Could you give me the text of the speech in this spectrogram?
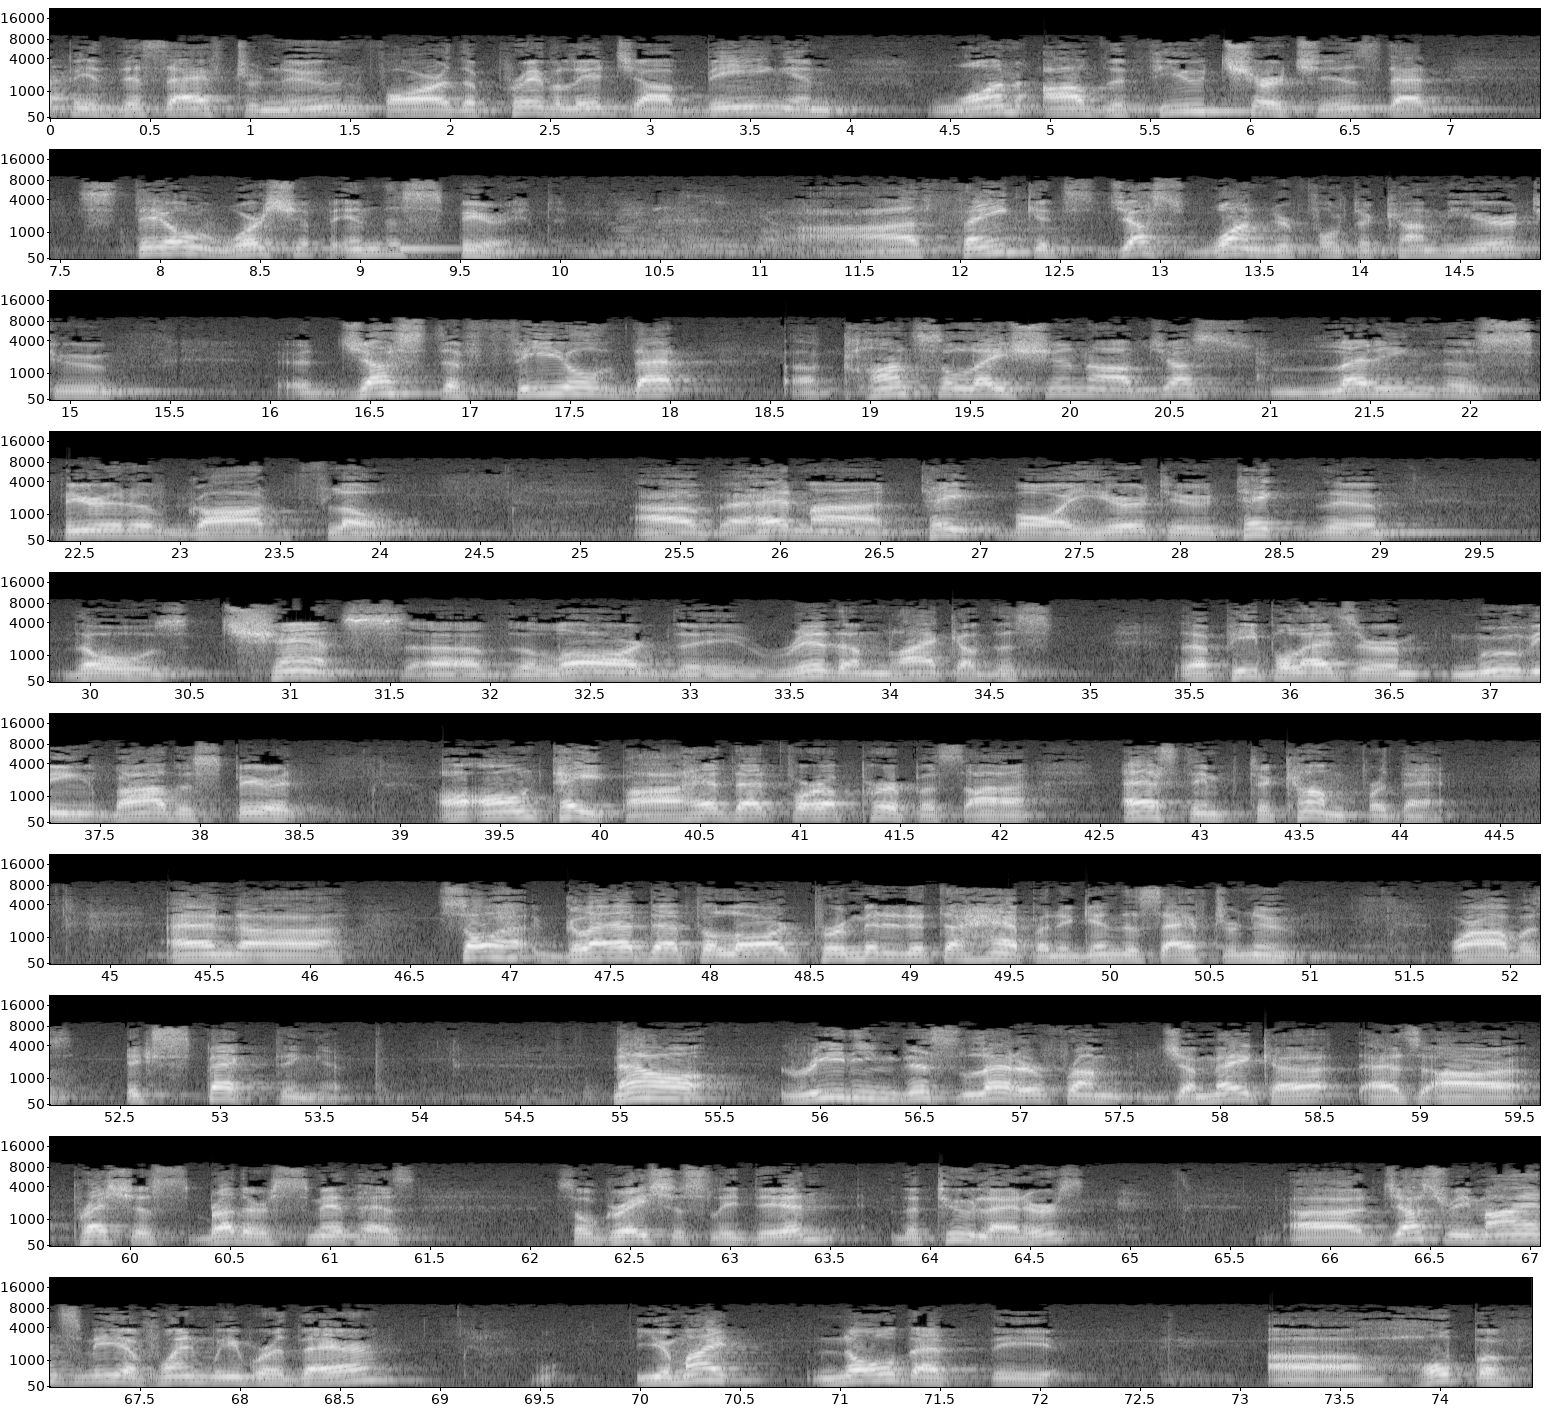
happy this afternoon for the privilege of being in one of the few churches that still worship in the Spirit. I think it's just wonderful to come here to uh, just to feel that uh, consolation of just letting the Spirit of God flow. I've had my tape boy here to take the those chants of the Lord, the rhythm like of the the people as they're moving by the Spirit uh, on tape. I had that for a purpose. I asked him to come for that, and uh, so glad that the Lord permitted it to happen again this afternoon, for I was expecting it. Now, reading this letter from Jamaica, as our precious brother Smith has so graciously did, the two letters, uh, just reminds me of when we were there. You might know that the uh, Hope of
